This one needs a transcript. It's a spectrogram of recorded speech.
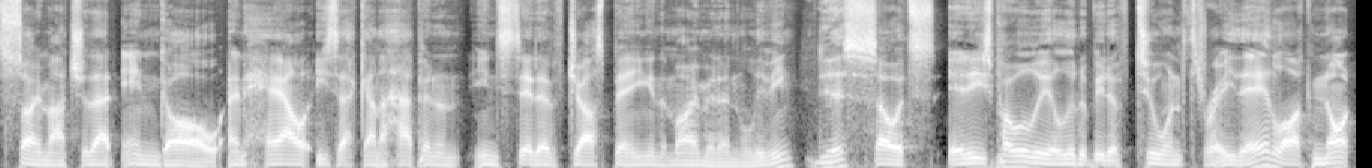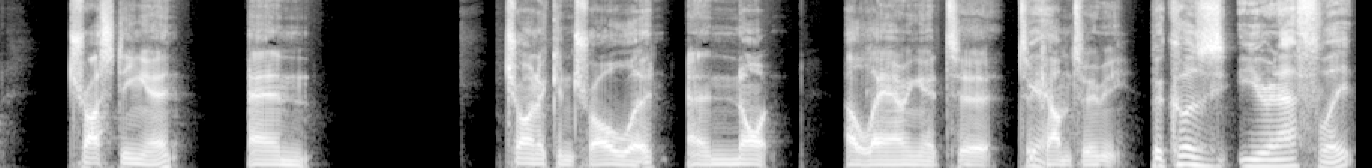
so much of that end goal and how is that going to happen instead of just being in the moment and living. Yes. So it's it is probably a little bit of two and three there, like not trusting it and trying to control it and not allowing it to to Yeah. come to me. because you're an athlete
